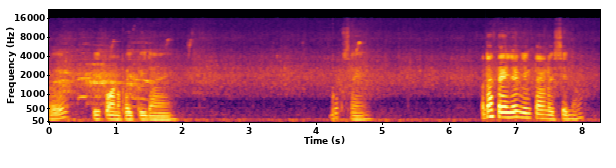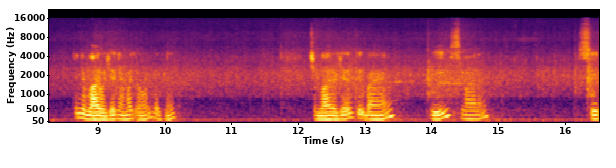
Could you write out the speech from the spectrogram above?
លើ2022ដែរបូកសេប៉ុន្តែតេយើងយើងតាំងដោយស៊ីនណាចឹងចម្លើយរបស់យើងយ៉ាងម៉េចអូនដូចនេះចម្លើយរបស់យើងគឺបាន e ស្មើនឹងស៊ីន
